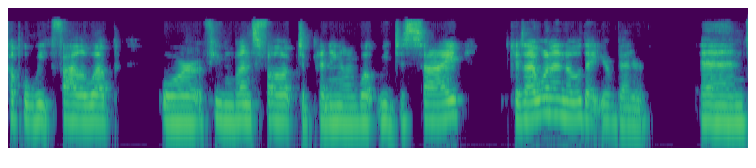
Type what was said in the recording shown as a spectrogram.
couple week follow up or a few months follow up, depending on what we decide, because I want to know that you're better. And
